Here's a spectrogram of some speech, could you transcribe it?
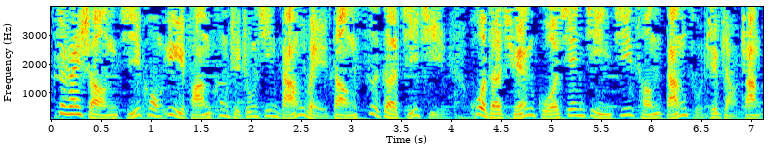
四川省疾控预防控制中心党委等四个集体获得全国先进基层党组织表彰。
